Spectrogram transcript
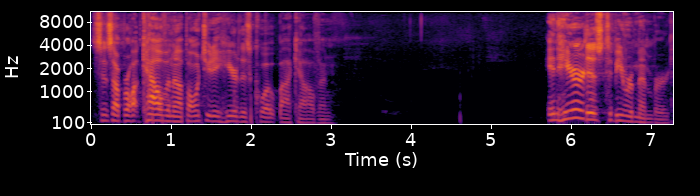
Since I brought Calvin up, I want you to hear this quote by Calvin. And here it is to be remembered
